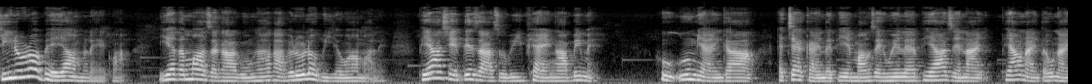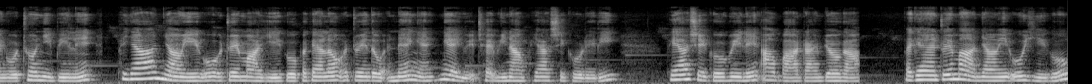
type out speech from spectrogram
ဒီလိုတော့ဘယ်ရမလဲကွာရက်သမားစကားကိုငါကဘယ်လိုလုပ်ပြီးယုံရမှာလဲဖះရှင်တစ္ဆာဆိုပြီးဖြတ်ရင်ငါပေးမယ်ဟုဥမြိုင်ကအကြက်ကင်တဲ့ဖြင့်မောင်စိန်ဝင်းလည်းဖះစင်၌ဖျောင်းနိုင်သုံးနိုင်ကိုထွန်းညှိပြီးလင်ဖះညောင်ရီကိုအတွင်းမှရေကိုပကံလုံးအတွင်းသို့အနှဲငယ်ငှဲ့၍ထည့်ပြီးနောက်ဖះရှိကိုလေသည်ဖះရှိကိုပြီးလင်အောက်ပါအတိုင်းပြောက ပကံအတွင်းမှညောင်ရီအိုးရေကို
